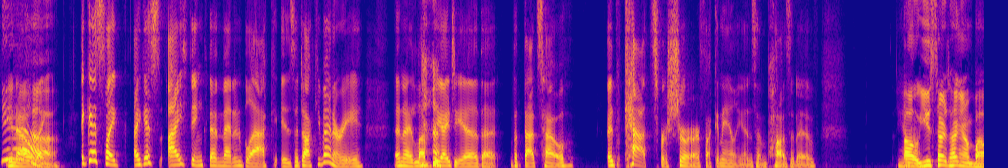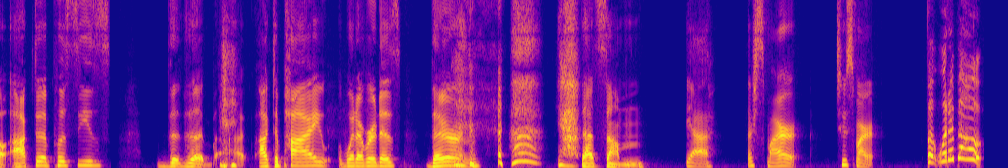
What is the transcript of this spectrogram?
Yeah. You know, like- I guess like I guess I think that Men in Black is a documentary and I love the idea that that that's how cats for sure are fucking aliens. I'm positive. You Oh, you start talking about octopuses, the the uh, octopi, whatever it is. They're Mhm. yeah, that's something. yeah. They're smart. Too smart. But what about?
